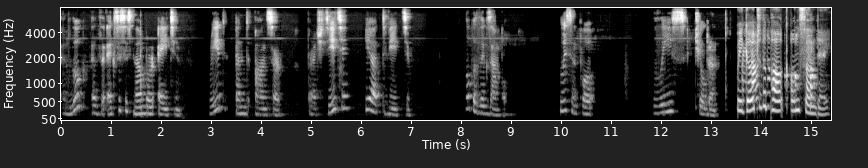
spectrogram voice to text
And look at the exercise number 18. Read and answer. Прочтите и ответьте. Look at the example. Listen for these children. We go to the park on Sunday.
